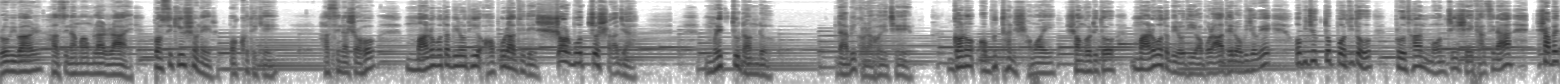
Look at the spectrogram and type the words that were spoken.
রবিবার হাসিনা মামলার রায় প্রসিকিউশনের পক্ষ থেকে। হাসিনা সহ মানবতা বিরোধী অপরাধীদের সর্বোচ্চ সাজা, মৃত্যুদণ্ড দাবি করা হয়েছে। গণ অভ্যুত্থানের সময় সংগঠিত মানবতা বিরোধী অপরাধের অভিযোগে অভিযুক্ত পতিত প্রধানমন্ত্রী শেখ হাসিনা, সাবেক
